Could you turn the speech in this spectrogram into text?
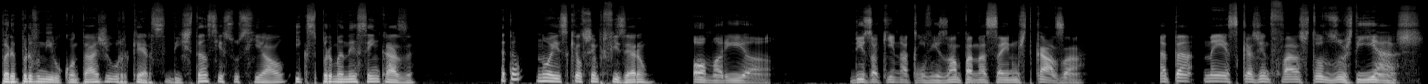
Para prevenir o contágio requer-se distância social e que se permaneça em casa. Então, não é isso que eles sempre fizeram? Oh Maria, diz aqui na televisão para não sairmos de casa. Até nem é isso que a gente faz todos os dias.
